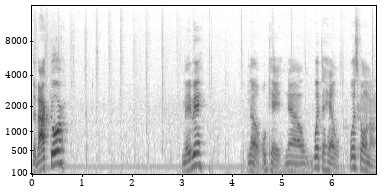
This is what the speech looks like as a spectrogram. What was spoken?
The back door? Maybe? No, okay. Now, what the hell? What's going on?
